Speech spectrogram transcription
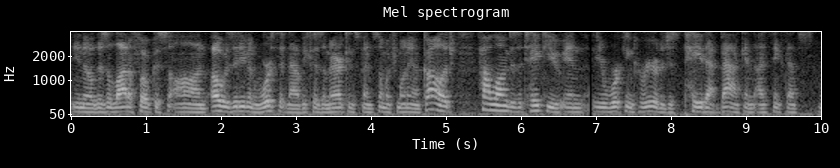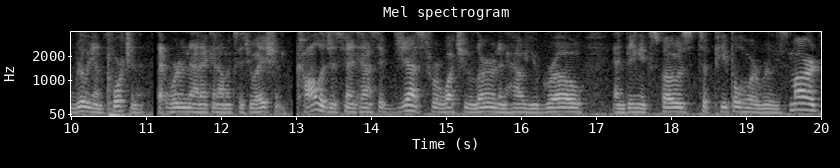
you know, there's a lot of focus on, oh, is it even worth it now because Americans spend so much money on college? How long does it take you in your working career to just pay that back? And I think that's really unfortunate that we're in that economic situation. College is fantastic just for what you learn and how you grow and being exposed to people who are really smart,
